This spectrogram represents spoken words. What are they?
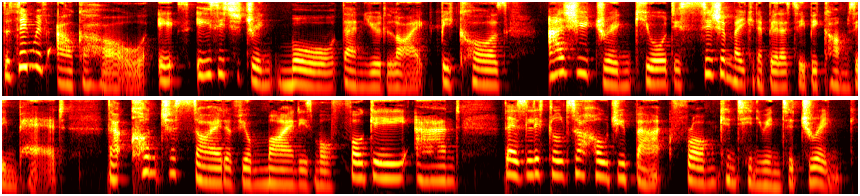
The thing with alcohol, it's easy to drink more than you'd like because as you drink, your decision making ability becomes impaired. That conscious side of your mind is more foggy, and there's little to hold you back from continuing to drink.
